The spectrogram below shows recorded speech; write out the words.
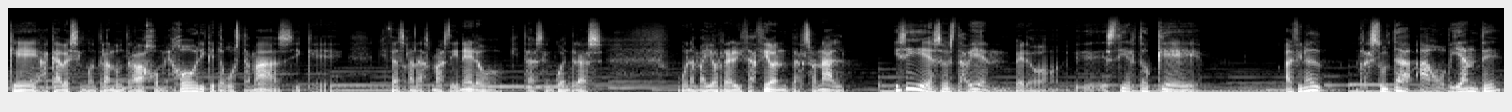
que acabes encontrando un trabajo mejor y que te gusta más y que quizás ganas más dinero, quizás encuentras una mayor realización personal. Y sí, eso está bien, pero es cierto que al final resulta agobiante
